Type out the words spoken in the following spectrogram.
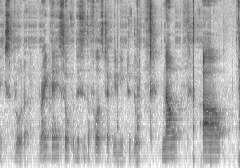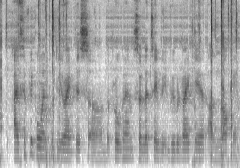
Explorer right guys? So this is the first step you need to do. Now uh, I simply go and quickly write this the program. So let's say we, we will write here a login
